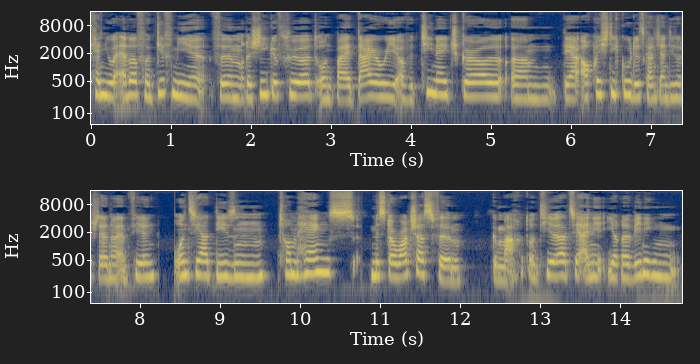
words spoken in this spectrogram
Can You Ever Forgive Me Film Regie geführt und bei Diary of a Teenage Girl, ähm, der auch richtig gut ist, kann ich an dieser Stelle nur empfehlen. Und sie hat diesen Tom Hanks Mr. Rogers Film gemacht und hier hat sie eine ihrer wenigen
